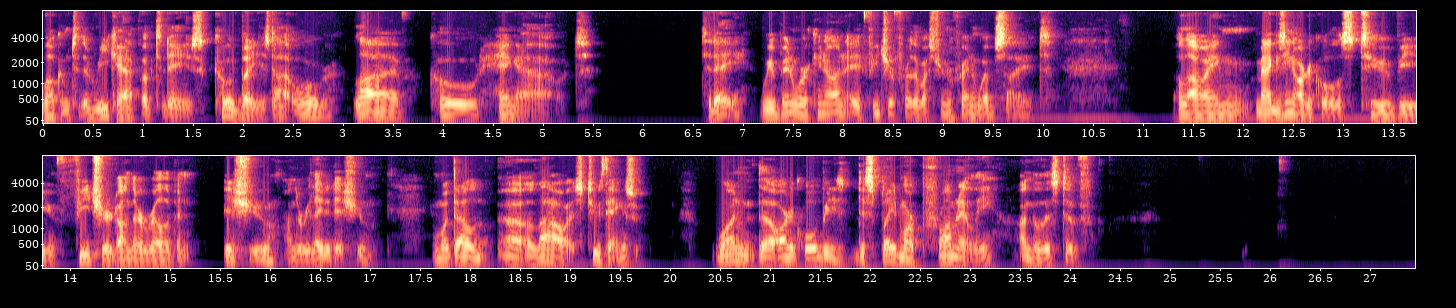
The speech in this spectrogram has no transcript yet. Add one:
Welcome to the recap of today's CodeBuddies.org live code hangout. Today, we've been working on a feature for the Western Friend website, allowing magazine articles to be featured on their relevant issue, on the related issue. And what that'll uh, allow is two things. One, the article will be displayed more prominently on the list of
